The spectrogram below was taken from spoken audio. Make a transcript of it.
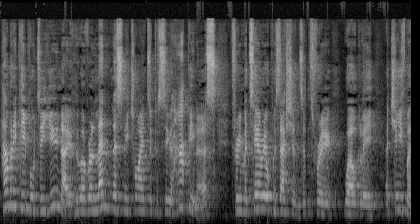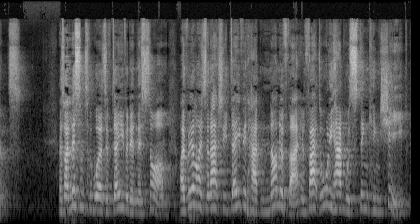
how many people do you know who are relentlessly trying to pursue happiness through material possessions and through worldly achievements? As I listened to the words of David in this psalm, I realized that actually David had none of that. In fact, all he had was stinking sheep,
